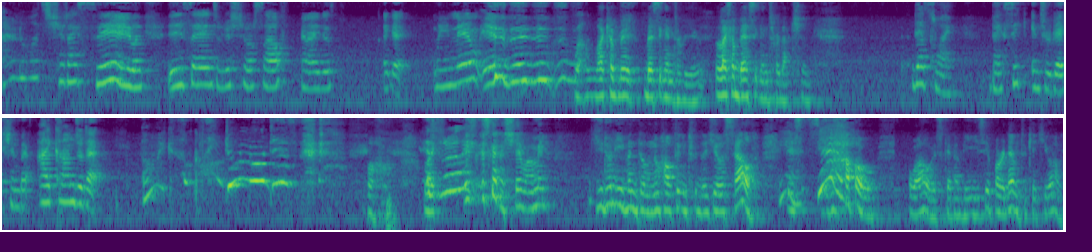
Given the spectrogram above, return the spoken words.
I don't know what should I say. Like they say introduce yourself, and I just okay. My name is. Well, like a basic interview, like a basic introduction. That's why basic introduction, but I can't do that. Oh my god, I don't know this. Oh, It's like really- it's, it's kind of shame. I mean, you don't even don't know how to introduce yourself. Yes, It's, yeah. Wow, wow, it's gonna be easy for them to kick you out.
